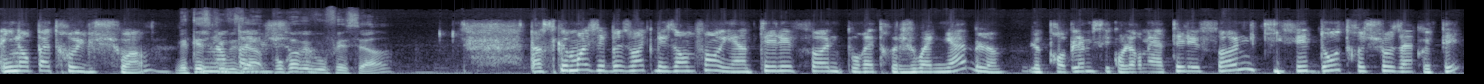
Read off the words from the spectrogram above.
Ils n'ont pas trop eu le choix. Mais qu'est-ce qui vous a... Pourquoi avez-vous fait ça? Parce que moi, j'ai besoin que mes enfants aient un téléphone pour être joignables. Le problème, c'est qu'on leur met un téléphone qui fait d'autres choses à côté.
